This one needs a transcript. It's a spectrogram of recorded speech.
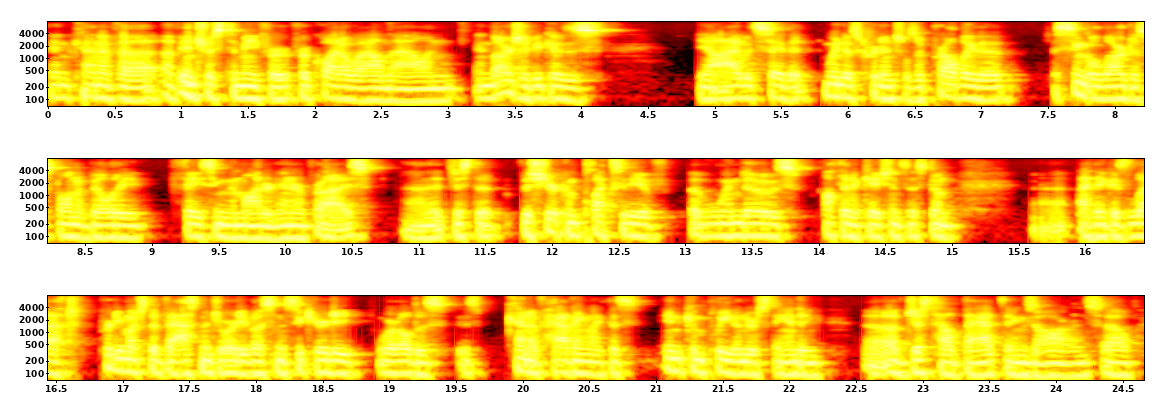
been kind of uh, of interest to me for, for quite a while now, and, and largely because yeah, I would say that Windows credentials are probably the, the single largest vulnerability facing the modern enterprise. Uh, just the, the sheer complexity of, of Windows authentication system, uh, I think, has left pretty much the vast majority of us in the security world is is kind of having like this incomplete understanding uh, of just how bad things are. And so,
